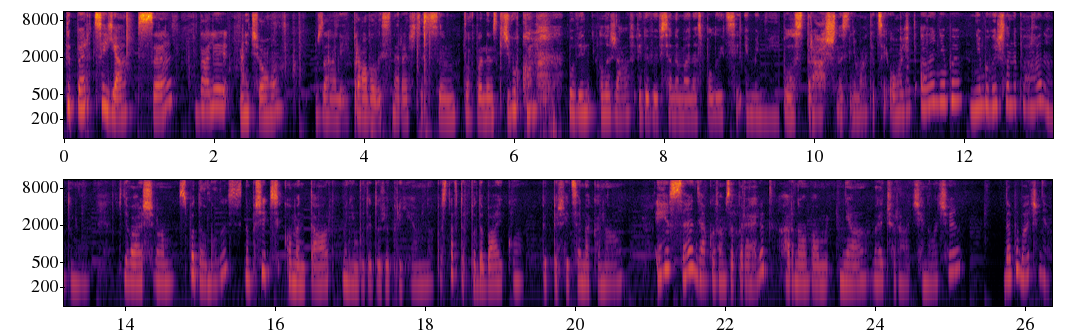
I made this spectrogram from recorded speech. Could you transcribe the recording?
Тепер це я. Все. Далі нічого. Взагалі справились нарешті з цим довбаним скетчбуком. Бо він лежав і дивився на мене з полиці, і мені було страшно знімати цей огляд, але ніби ніби вийшло непогано, тому сподіваюся, що вам сподобалось. Напишіть коментар, мені буде дуже приємно. Поставте вподобайку, підпишіться на канал. І все, дякую вам за перегляд. Гарного вам дня, вечора чи ночі. До побачення!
